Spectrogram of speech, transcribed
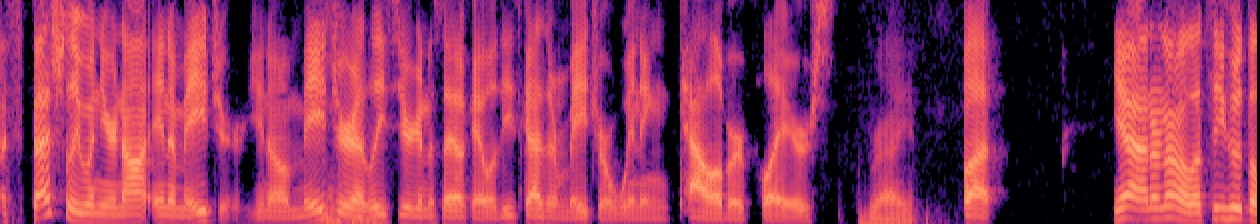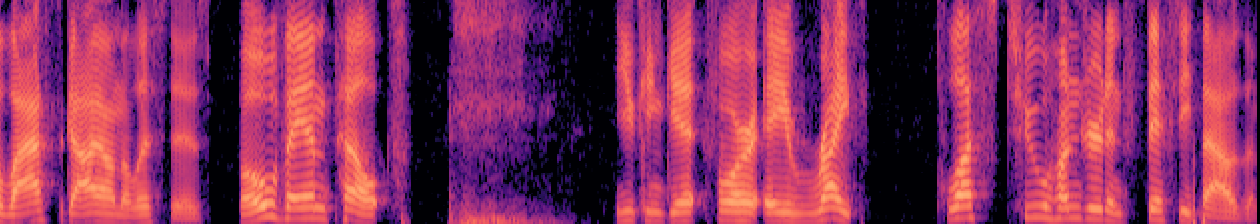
especially when you're not in a major. You know, major at Mhm. least you're going to say, okay, well these guys are major winning caliber players. Right. But yeah, I don't know. Let's see who the last guy on the list is. Bo Van Pelt. You can get for a ripe plus two hundred and fifty thousand.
